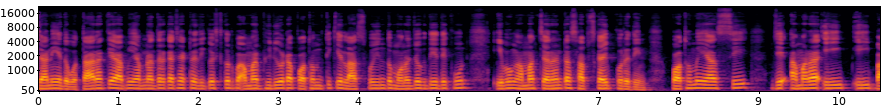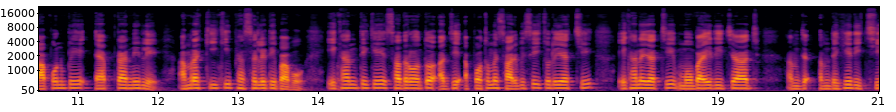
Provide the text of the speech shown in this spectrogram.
জানিয়ে দেবো। তার আগে আমি আপনাদের কাছে একটা রিকোয়েস্ট করব, আমার ভিডিওটা প্রথম থেকে লাস্ট পর্যন্ত মনোযোগ দিয়ে দেখুন এবং আমার চ্যানেলটা সাবস্ক্রাইব করে দিন। প্রথমেই আসছি যে আমরা এই এই বাপন পে অ্যাপটা নিলে আমরা কি কি ফ্যাসিলিটি পাবো? এখান থেকে সাধারণত যে প্রথমে সার্ভিসেই চলে যাচ্ছি, এখানে যাচ্ছি মোবাইল রিচার্জ আমি আমি দেখিয়ে দিচ্ছি।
